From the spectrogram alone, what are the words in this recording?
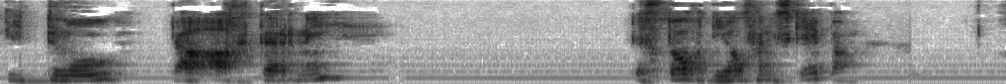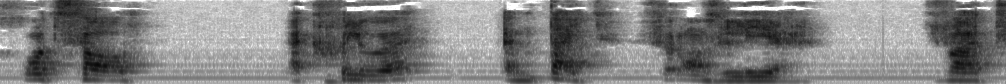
die doel daar agter nie. Dis tog deel van die skepping. God sal ek glo in tyd vir ons leer wat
